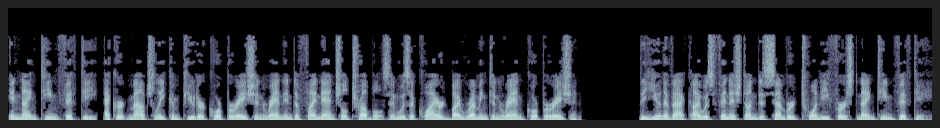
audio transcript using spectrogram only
In 1950, Eckert-Mauchly Computer Corporation ran into financial troubles and was acquired by Remington Rand Corporation. The UNIVAC I was finished on December 21, 1950.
